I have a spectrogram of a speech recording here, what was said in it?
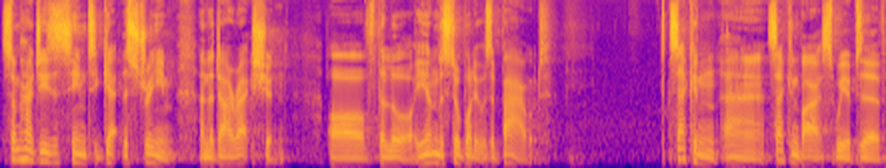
Somehow, Jesus seemed to get the stream and the direction of the law. He understood what it was about. Second, uh, second bias we observe,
